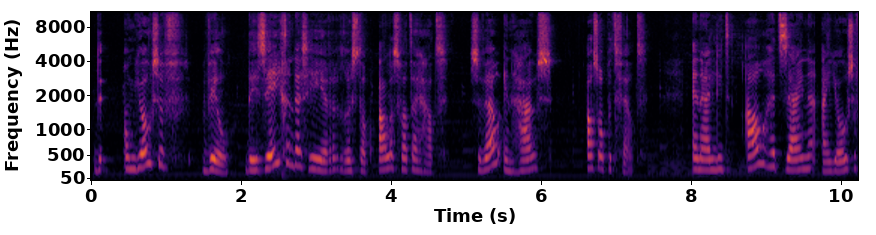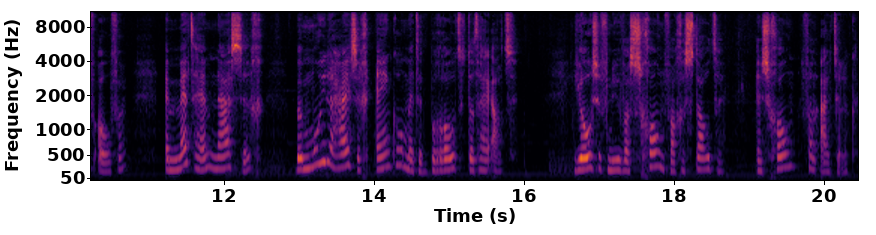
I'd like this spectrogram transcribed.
De, om Jozef wil, de zegen des Heren rust op alles wat hij had, zowel in huis als op het veld. En hij liet al het zijne aan Jozef over, en met hem naast zich bemoeide hij zich enkel met het brood dat hij at. Jozef nu was schoon van gestalte en schoon van uiterlijk.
